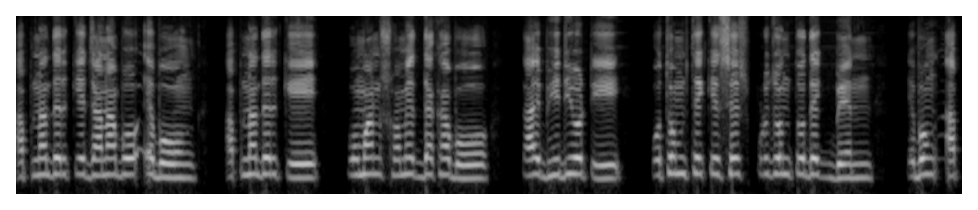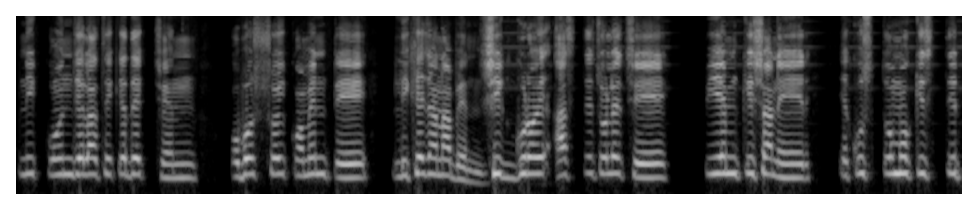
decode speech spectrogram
আপনাদেরকে জানাব এবং আপনাদেরকে প্রমাণ সমেত দেখাবো। তাই ভিডিওটি প্রথম থেকে শেষ পর্যন্ত দেখবেন এবং আপনি কোন জেলা থেকে দেখছেন অবশ্যই কমেন্টে লিখে জানাবেন। শীঘ্রই আসতে চলেছে পিএম কিষাণের একুশতম কিস্তির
